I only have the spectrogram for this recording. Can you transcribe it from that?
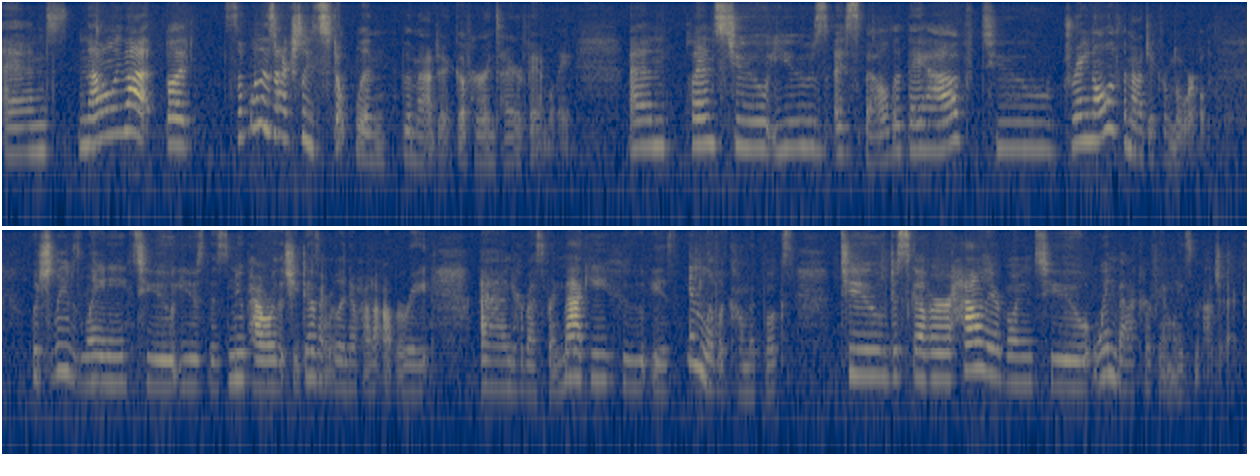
And not only that, but someone has actually stolen the magic of her entire family and plans to use a spell that they have to drain all of the magic from the world which leaves Lainey to use this new power that she doesn't really know how to operate and her best friend Maggie, who is in love with comic books, to discover how they're going to win back her family's magic.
